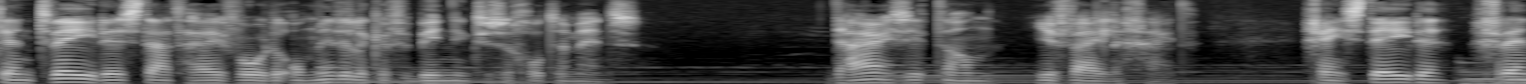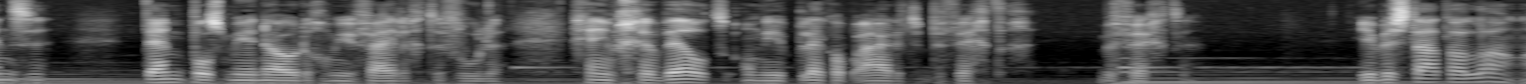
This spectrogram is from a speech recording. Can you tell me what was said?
Ten tweede staat hij voor de onmiddellijke verbinding tussen God en mens. Daar zit dan je veiligheid. Geen steden, grenzen, tempels meer nodig om je veilig te voelen, geen geweld om je plek op aarde te bevechten. Je bestaat al lang.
